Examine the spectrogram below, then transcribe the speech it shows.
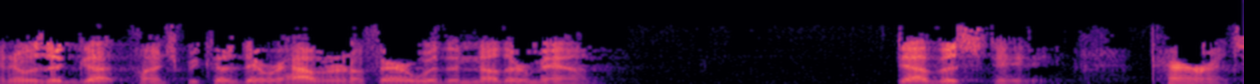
and it was a gut punch because they were having an affair with another man. Devastating. Parents,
